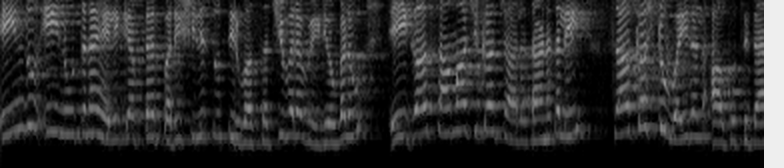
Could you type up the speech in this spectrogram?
ಇಂದು ಈ ನೂತನ ಹೆಲಿಕಾಪ್ಟರ್ ಪರಿಶೀಲಿಸುತ್ತಿರುವ ಸಚಿವರ ವಿಡಿಯೋಗಳು ಈಗ ಸಾಮಾಜಿಕ ಜಾಲತಾಣದಲ್ಲಿ ಸಾಕಷ್ಟು ವೈರಲ್ ಆಗುತ್ತಿದೆ.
